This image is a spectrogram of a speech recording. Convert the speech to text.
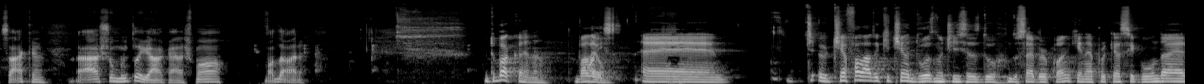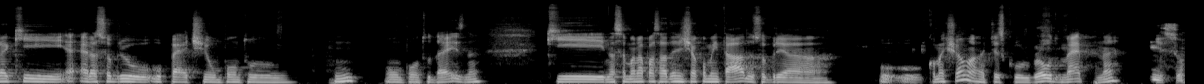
Saca? Acho muito legal, cara. Acho mó, mó da hora. Muito bacana. Valeu. Mas- É, Eu tinha falado que tinha duas notícias do, do Cyberpunk, né? Porque a segunda era que era sobre o, o patch 1.1 ou 1.10, né? Que na semana passada a gente tinha comentado sobre a. O, o- como é que chama, Tisco? O roadmap, né? Isso.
